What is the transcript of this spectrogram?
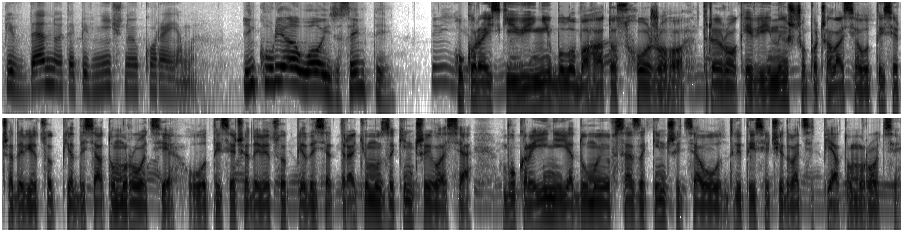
Південною та Північною Кореями? In Korea war is the same thing. У корейській війні було багато схожого. Три роки війни, що почалася у 1950 році, у 1953 закінчилася. В Україні я думаю, все закінчиться у 2025 році.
